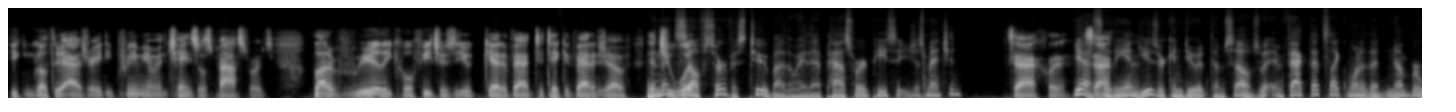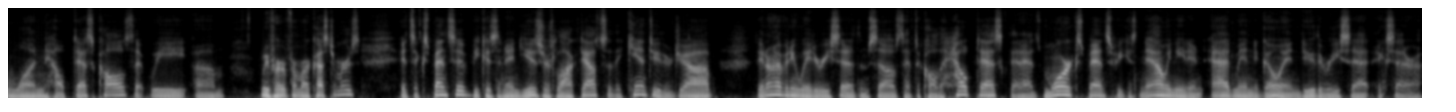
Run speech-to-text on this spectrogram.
you can go through Azure AD Premium and change those passwords. A lot of really cool features you get advantage to take advantage of that and you that's would self-service too, by the way. That password piece that you just mentioned. exactly. Yeah, so the end user can do it themselves. In fact, that's like one of the number one help desk calls that we um, we've heard from our customers. It's expensive because an end user's locked out, so they can't do their job. They don't have any way to reset it themselves. They have to call the help desk. That adds more expense because now we need an admin to go in, do the reset, etc.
